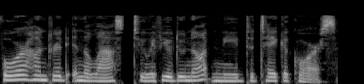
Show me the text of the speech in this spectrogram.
400 in the last 2 if you do not need to take a course.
